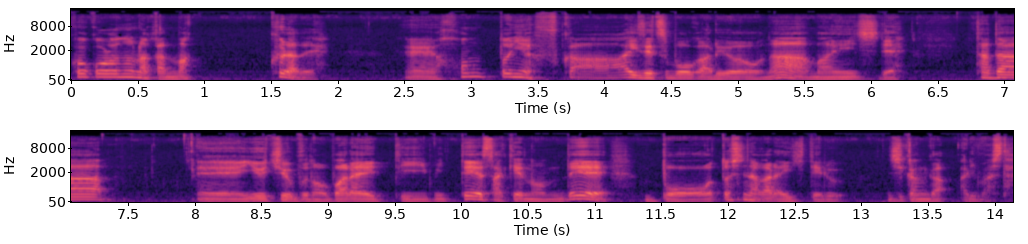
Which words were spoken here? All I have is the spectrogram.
心の中真っ暗で、えー本当に深い絶望があるような毎日で。ただ、えー YouTube のバラエティ見て酒飲んでぼーっとしながら生きてる時間がありました。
